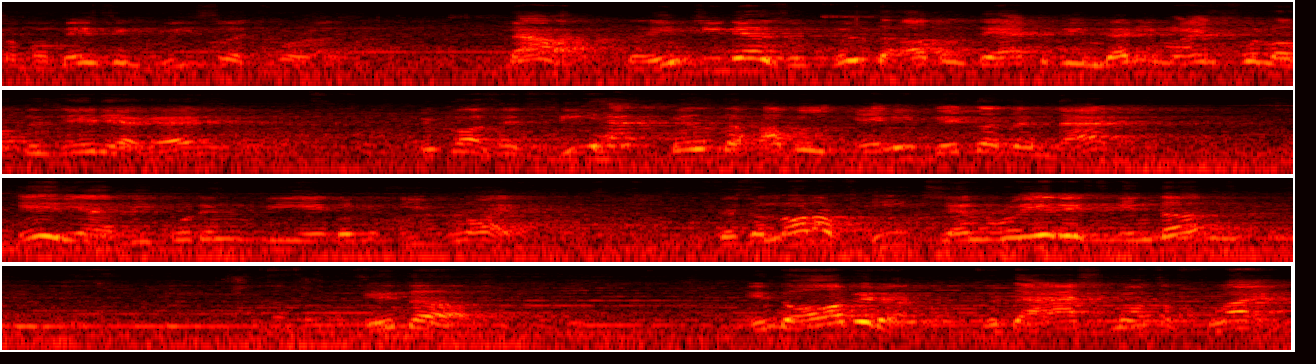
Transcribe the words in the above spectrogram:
Some amazing research for us. Now, the engineers who built the Hubble, they had to be very mindful of this area, guys. Because if we had built the Hubble any bigger than that area, we couldn't be able to deploy. There's a lot of heat generated in the in the in the orbiter when the astronauts are flying.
